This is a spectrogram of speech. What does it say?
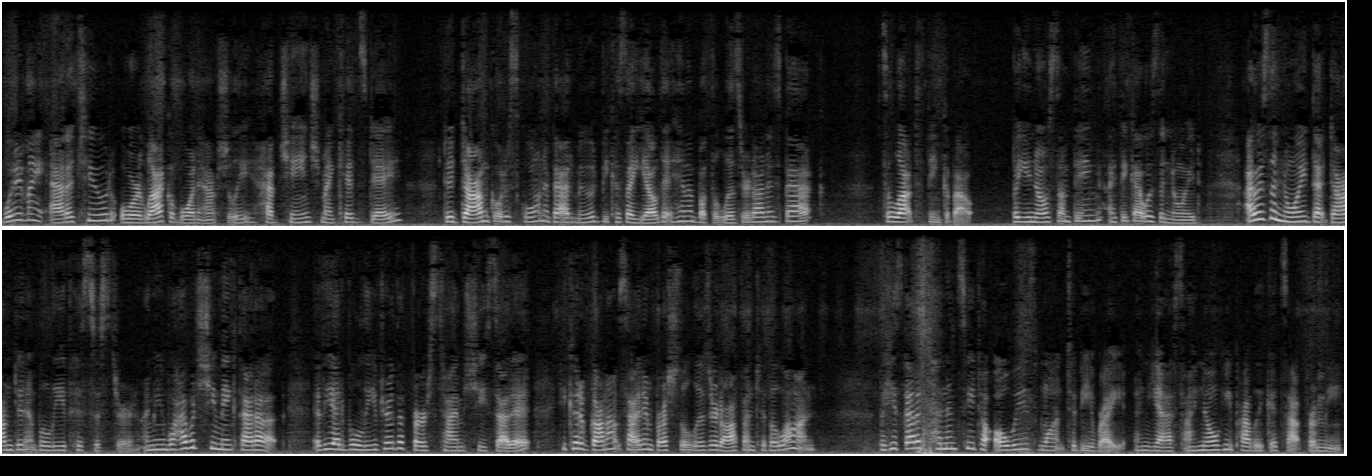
Wouldn't my attitude, or lack of one actually, have changed my kid's day? Did Dom go to school in a bad mood because I yelled at him about the lizard on his back? It's a lot to think about. But you know something? I think I was annoyed. I was annoyed that Dom didn't believe his sister. I mean, why would she make that up? If he had believed her the first time she said it, he could have gone outside and brushed the lizard off onto the lawn. But he's got a tendency to always want to be right. And yes, I know he probably gets that from me.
